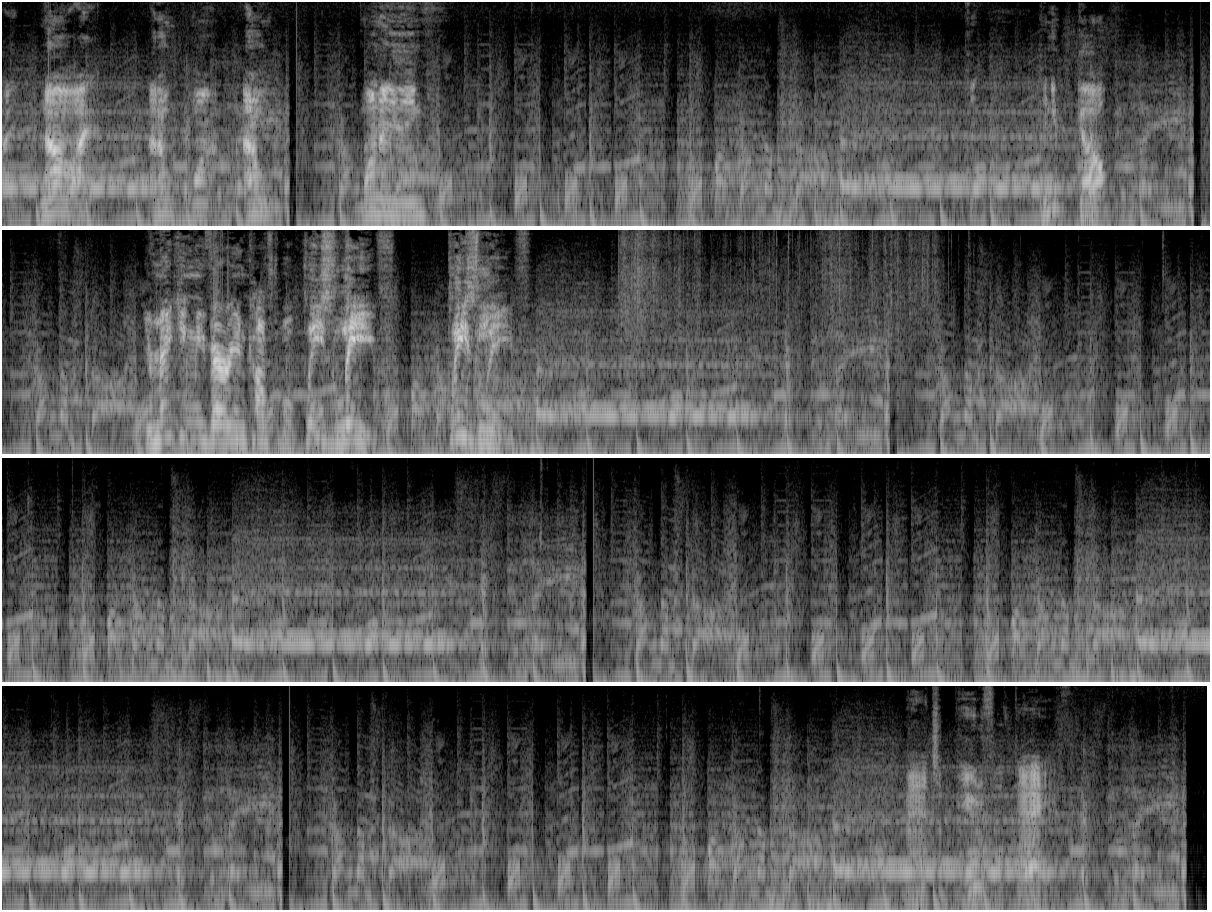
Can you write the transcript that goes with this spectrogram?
I no, I I don't want I don't want anything. Can you go? You're making me very uncomfortable. Please leave. Please leave. beautiful day.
